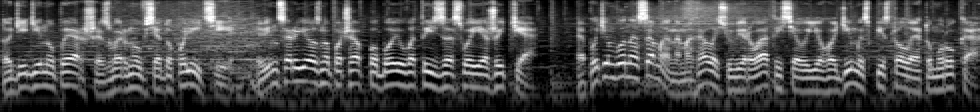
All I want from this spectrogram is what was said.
Тоді Дін уперше звернувся до поліції. Він серйозно почав побоюватись за своє життя. А потім вона сама намагалась увірватися у його дім із пістолетом у руках.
